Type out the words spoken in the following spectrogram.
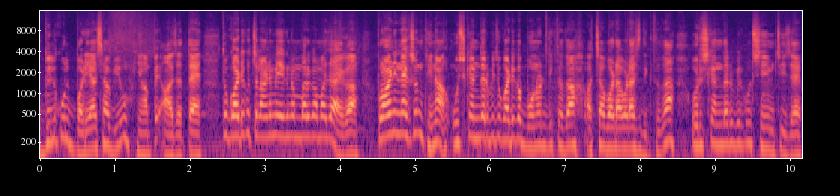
बिल्कुल बढ़िया सा व्यू यहाँ पे आ जाता है। तो गाड़ी को चलाने में एक नंबर का मज़ा आएगा। पुरानी नेक्सन थी ना, उसके अंदर भी जो गाड़ी का बोनट दिखता था अच्छा बड़ा बड़ा दिखता था, और इसके अंदर बिल्कुल सेम चीज़ है।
